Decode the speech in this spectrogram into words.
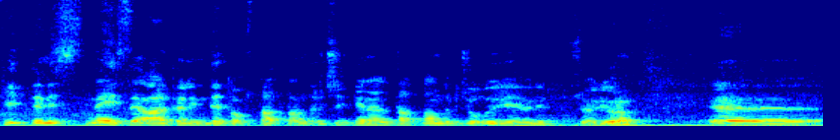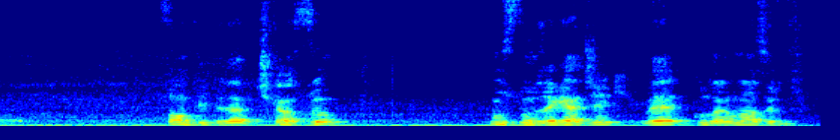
filtreniz neyse alkalin, detoks, tatlandırıcı. Genelde tatlandırıcı oluyor diye öyle söylüyorum. Ee, son filtreden çıkan su musluğunuza gelecek ve kullanıma hazırdır.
